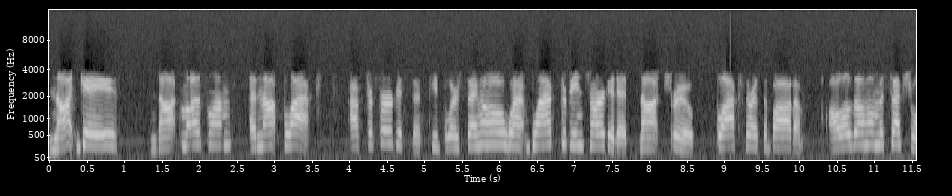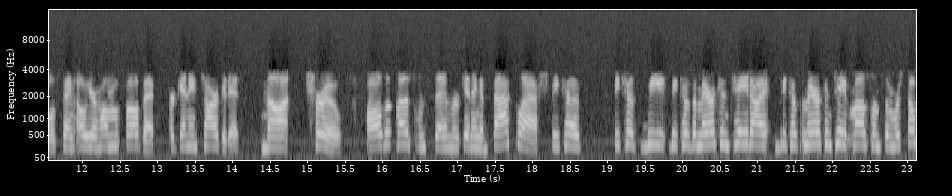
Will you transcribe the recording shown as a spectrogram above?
not gays, not Muslims, and not blacks. After Ferguson, people are saying, oh, blacks are being targeted. Not true. Blacks are at the bottom. All of the homosexuals saying, oh, you're homophobic. We're getting targeted. Not true. All the Muslims saying we're getting a backlash because because we because American hate I because Americans hate Muslims and we're so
